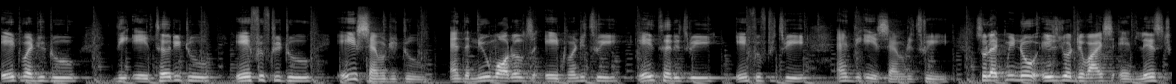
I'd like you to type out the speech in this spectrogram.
A22, the A32, A52, A72, and the new models A23, A33, A53, and the A73. So let me know is your device in list,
